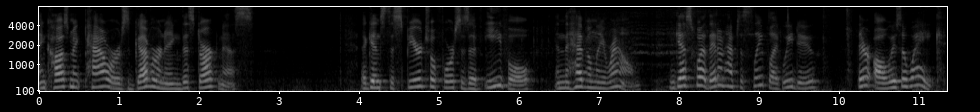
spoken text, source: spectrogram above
and cosmic powers governing this darkness against the spiritual forces of evil in the heavenly realm. And guess what? They don't have to sleep like we do, they're always awake.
